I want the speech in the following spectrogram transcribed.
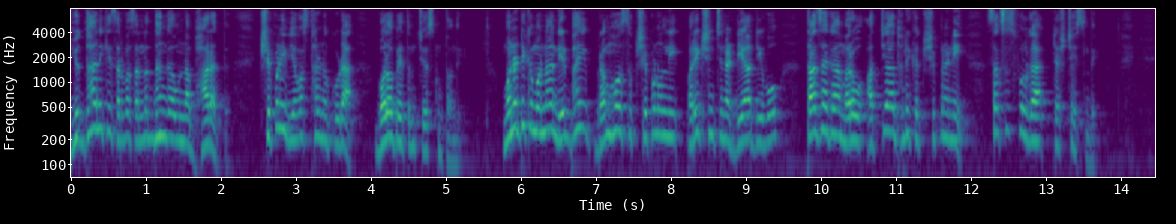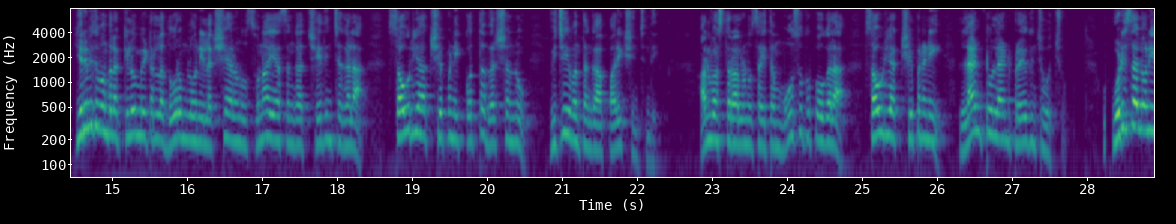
యుద్ధానికి సర్వసన్నద్ధంగా ఉన్న భారత్ క్షిపణి వ్యవస్థలను కూడా బలోపేతం చేసుకుంటోంది. మొన్నటికి మొన్న నిర్భయ్ బ్రహ్మోస్ క్షిపణుల్ని పరీక్షించిన డిఆర్డీఓ తాజాగా మరో అత్యాధునిక క్షిపణిని సక్సెస్ఫుల్గా టెస్ట్ చేసింది. ఎనిమిది వందల కిలోమీటర్ల దూరంలోని లక్ష్యాలను సునాయాసంగా ఛేదించగల శౌర్య క్షిపణి కొత్త వెర్షన్ను విజయవంతంగా పరీక్షించింది. అణ్వస్త్రాలను సైతం మోసుకుపోగల శౌర్య క్షిపణిని ల్యాండ్ టు ల్యాండ్ ప్రయోగించవచ్చు. ఒడిశాలోని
